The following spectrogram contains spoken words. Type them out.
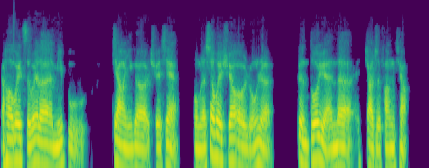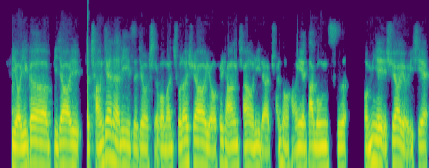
然后为此，为了弥补这样一个缺陷，我们的社会需要容忍更多元的价值方向。有一个比较常见的例子就是，我们除了需要有非常强有力的传统行业大公司，我们也需要有一些。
